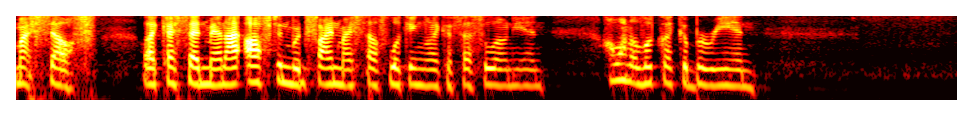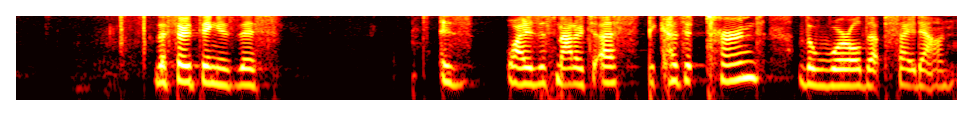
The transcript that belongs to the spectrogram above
myself. Like I said, man, I often would find myself looking like a Thessalonian. I want to look like a Berean. The third thing is this is why does this matter to us? Because it turned the world upside down.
